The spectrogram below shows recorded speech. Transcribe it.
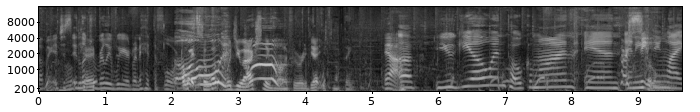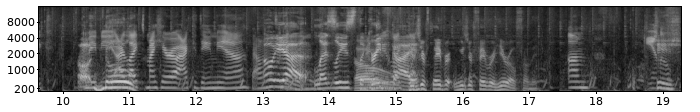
nothing. It just it Okay. looked really weird when it hit the floor. Oh, wait, so what Oh, would you actually wow. want if we were to get you something? Yeah. Uh, Yu-Gi-Oh and Pokemon and Percy. anything like Uh, maybe I liked My Hero Academia. That oh one's a good yeah, one. Leslie's the Oh. grape guy. Who's your favorite? Who's your favorite hero from it? Um. She's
